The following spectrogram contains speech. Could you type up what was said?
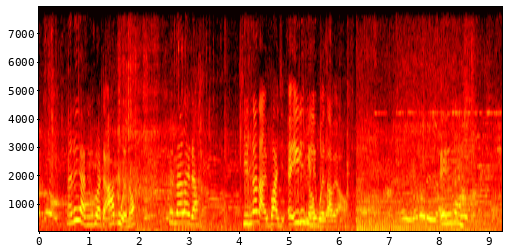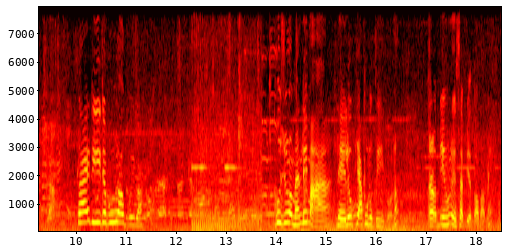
။မလေးရာသူတို့ကတအားပူရယ်နော်။ပြန်မလိုက်တာ။ရေနဲ့လာပြီးပါအေးလေးရေလေးဝယ်သားပြအောင်။အေးလေး။ Friday တပူတော့ပြေးပါ။ခုဂျိုးရိုးမန်လေးမှာလဲလို့ဖျားဖူးလို့ပြီးပြီပေါ့နော်။အဲ့တော့ပြင်ဦးတွေဆက်ပြတ်သွားပါမယ်။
